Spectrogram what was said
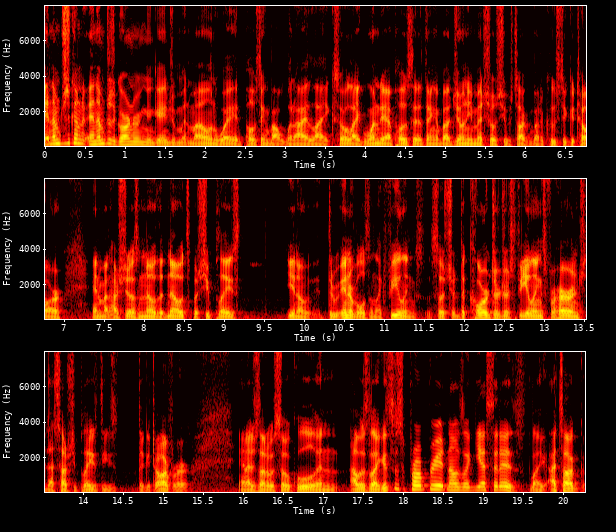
and I'm just gonna and I'm just garnering engagement in my own way and posting about what I like. So like one day I posted a thing about Joni Mitchell. She was talking about acoustic guitar and about how she doesn't know the notes, but she plays, you know, through intervals and like feelings. So she, the chords are just feelings for her, and she, that's how she plays these the guitar for her. And I just thought it was so cool, and I was like, "Is this appropriate?" And I was like, "Yes, it is." Like I talk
